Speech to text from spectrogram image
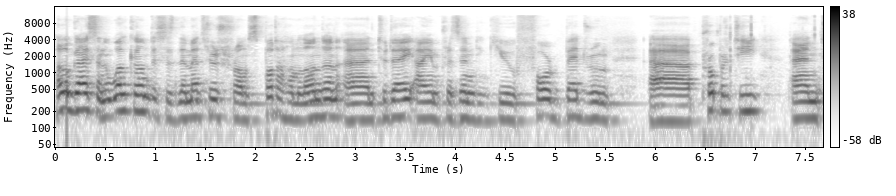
Hello guys and welcome, this is Demetrius from Spotahome London and today I am presenting you four bedroom uh, property. And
